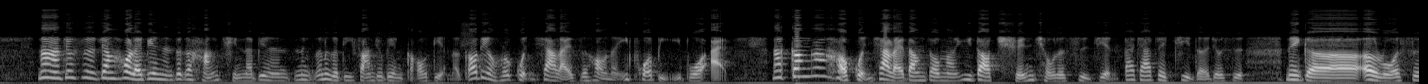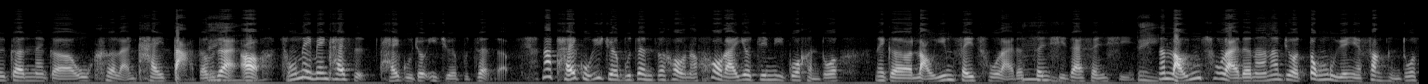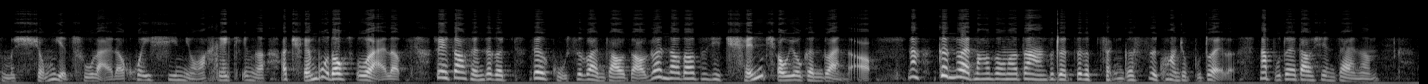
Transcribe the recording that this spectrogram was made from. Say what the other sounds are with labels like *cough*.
那就是这样，后来变成这个行情呢，变成那个那个地方就变高点了。高点和滚下来之后呢，一波比一波矮。那刚刚好滚下来当中呢，遇到全球的事件，大家最记得就是那个俄罗斯跟那个乌克兰开打，对不对？哦，从那边开始，台股就一蹶不振了。那台股一蹶不振之后呢，后来又经历过很多那个老鹰飞出来的升息再升息。那老鹰出来的呢，那就动物园也放很多什么熊也出来了，灰犀牛啊、黑天鹅啊，全部都出来了，所以造成这个这个股市乱糟糟，乱糟糟之际，全球又更乱了啊。那更乱当中呢，当然这个这个整个市况就不对了。那不对到现在呢，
